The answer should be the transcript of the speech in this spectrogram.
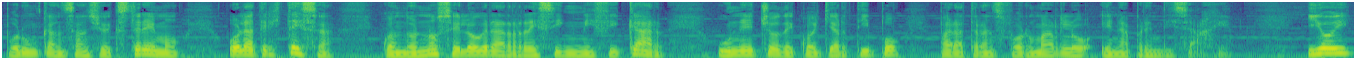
por un cansancio extremo, o la tristeza cuando no se logra resignificar un hecho de cualquier tipo para transformarlo en aprendizaje. Y hoy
